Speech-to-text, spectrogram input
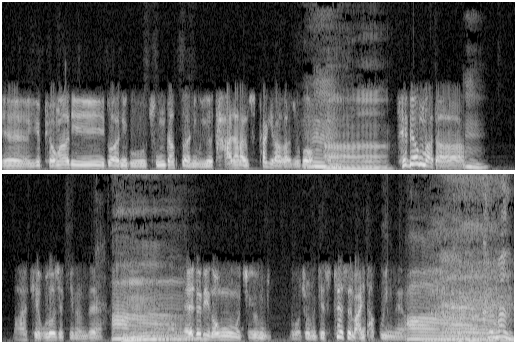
예, 이게 병아리도 아니고 중닭도 아니고 이거 다 자란 수탉이라 가지고, 음. 아, 새벽마다 음. 막 이렇게 울어제끼는데, 아. 애들이 너무 지금 뭐 좀 이렇게 스트레스를 많이 받고 있네요. 아. 그러면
